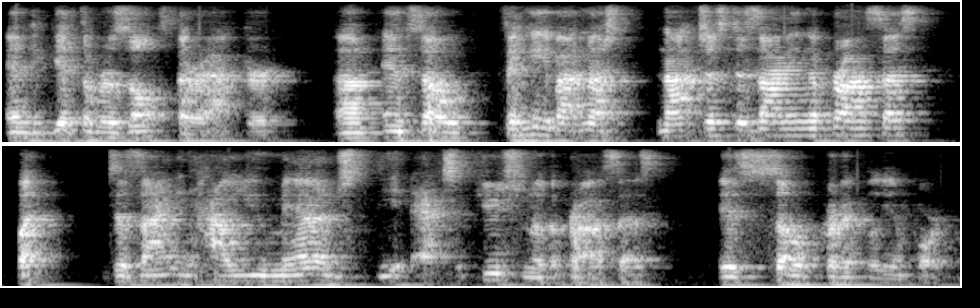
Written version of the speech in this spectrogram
and to get the results they're after. Um, and so thinking about not, not just designing the process, but designing how you manage the execution of the process is so critically important.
